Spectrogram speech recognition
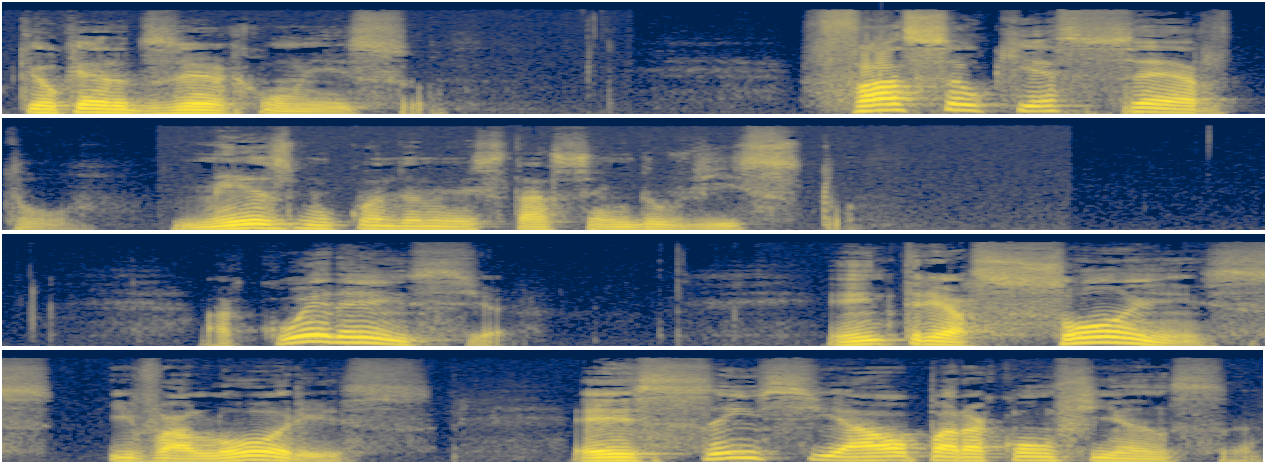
O que eu quero dizer com isso? Faça o que é certo, mesmo quando não está sendo visto. A coerência entre ações e valores é essencial para a confiança.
